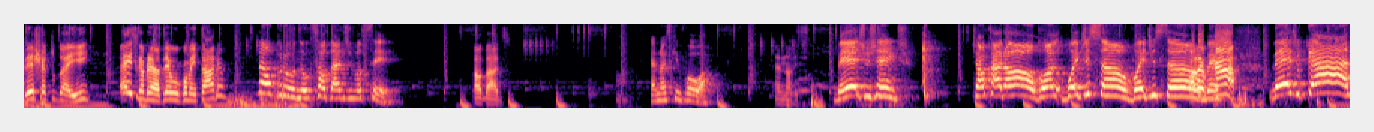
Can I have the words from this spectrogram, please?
Deixa tudo aí. É isso, Gabriela, tem algum comentário? Não, Bruno, saudade de você. Saudades. É nós que voa. É nós. Beijo, gente. Tchau, Carol. Boa, boa edição, boa edição. Valeu, Beijo. Cá! Beijo, Cá.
